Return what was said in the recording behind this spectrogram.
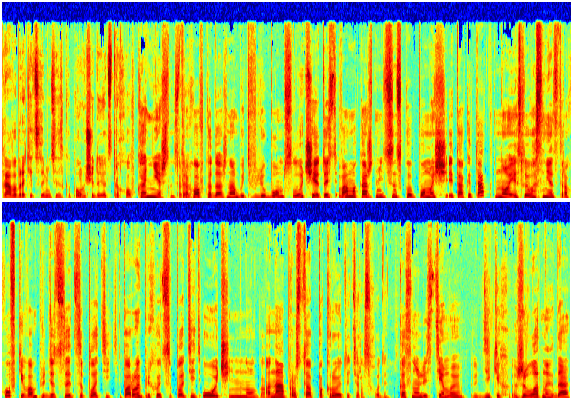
Право обратиться за медицинской помощью дает страховка. Конечно, которая... страховка должна быть в любом случае. То есть вам окажут медицинскую помощь и так, и так, но если у вас нет страховки, вам придется за это заплатить. Порой приходится платить очень много. Она просто покроет эти расходы. Коснулись темы диких животных, да,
